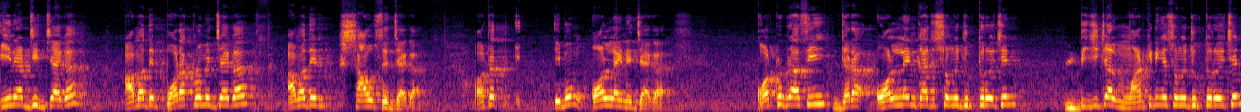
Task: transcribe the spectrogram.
এনার্জির জায়গা, আমাদের পরাক্রমের জায়গা, আমাদের সাহসের জায়গা। অর্থাৎ এবং অনলাইনের জায়গা। কর্কট রাশি যারা অনলাইন কাজের সঙ্গে যুক্ত রয়েছেন ডিজিটাল মার্কেটিংয়ের সঙ্গে যুক্ত রয়েছেন,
